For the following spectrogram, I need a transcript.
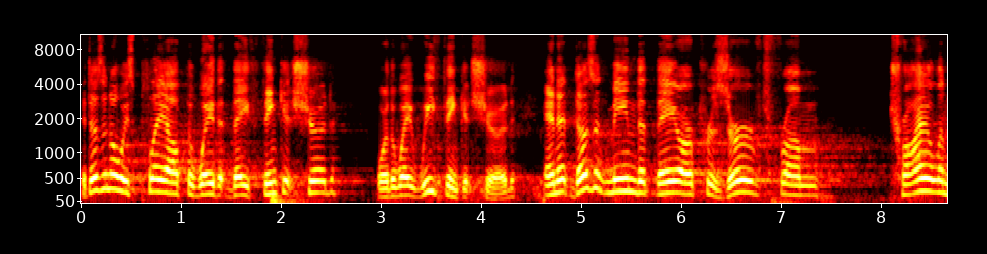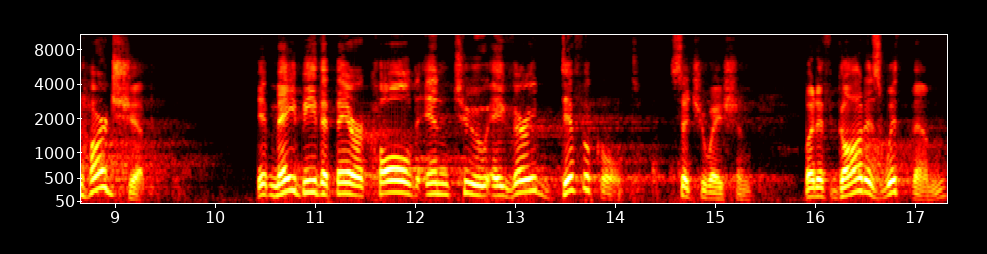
It doesn't always play out the way that they think it should or the way we think it should, and it doesn't mean that they are preserved from trial and hardship. It may be that they are called into a very difficult situation, but if God is with them,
